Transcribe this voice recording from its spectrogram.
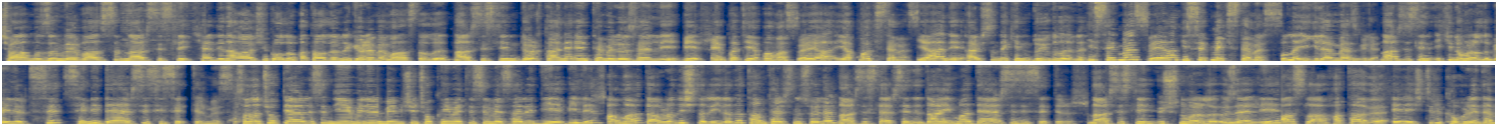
Çağımızın vebası narsistlik. Kendine aşık olup hatalarını görememe hastalığı. Narsistliğin dört tane en temel özelliği. Bir, empati yapamaz veya yapmak istemez. Yani karşısındakinin duygularını hissetmez veya hissetmek istemez. Bununla ilgilenmez bile. Narsistliğin iki numaralı belirtisi seni değersiz hissettirmesi. Sana çok değerlisin diyebilir, benim için çok kıymetlisin vesaire diyebilir. Ama davranışlarıyla da tam tersini söyler. Narsistler seni daima değersiz hissettirir. Narsistliğin üç numaralı özelliği asla hata ve eleştiri kabul edemez.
